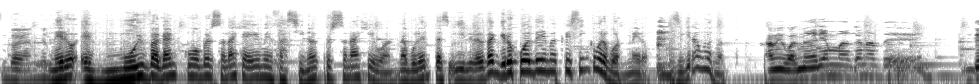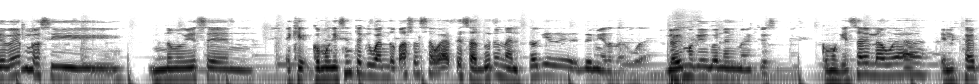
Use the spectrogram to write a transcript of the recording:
Bacán. Nero es muy bacán como personaje, a mí me fascinó el personaje, weón. La pulenta, así. y de verdad quiero jugar May Cry 5, pero por Nero. Ni siquiera por Dante. A mí igual me darían más ganas de, de verlo si no me hubiesen... Es que como que siento que cuando pasa esa weá te saturan al toque de, de mierda, weá. Lo mismo que con Animal Crossing. Como que sale la weá, el hype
